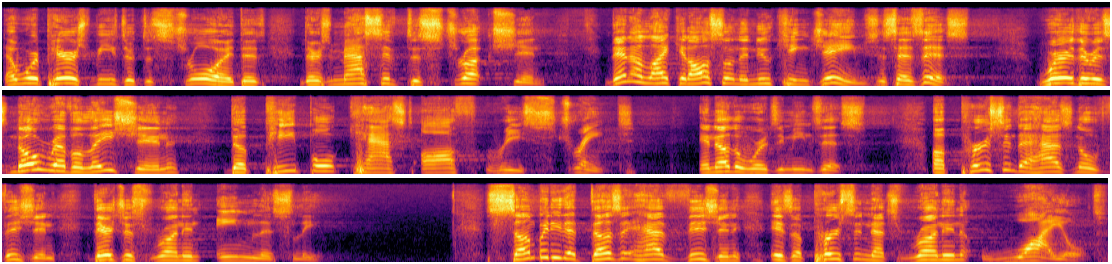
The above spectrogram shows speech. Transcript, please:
That word perish means they're destroyed, there's, there's massive destruction. Then I like it also in the New King James. It says this where there is no revelation, the people cast off restraint. In other words, it means this a person that has no vision, they're just running aimlessly. Somebody that doesn't have vision is a person that's running wild.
